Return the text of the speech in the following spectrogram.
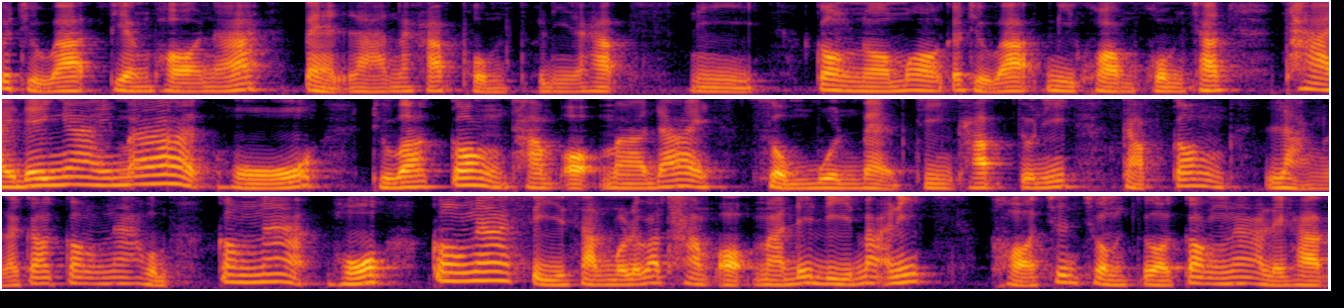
ก็ถือว่าเพียงพอนะ 8 ล้านนะครับ ผมตัวนี้นะครับ นี่ กล้อง normal ก็ถือว่ามีความคมชัด ถ่ายได้ง่ายมาก โห ถือว่ากล้องทำออกมาได้สมบูรณ์แบบจริงครับ ตัวนี้กับกล้องหลังแล้วก็กล้องหน้าผม กล้องหน้า โห กล้องหน้าสีสันบอกเลยว่าทำออกมาได้ดีมาก อันนี้ขอชื่นชมตัวกล้องหน้าเลยครับ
